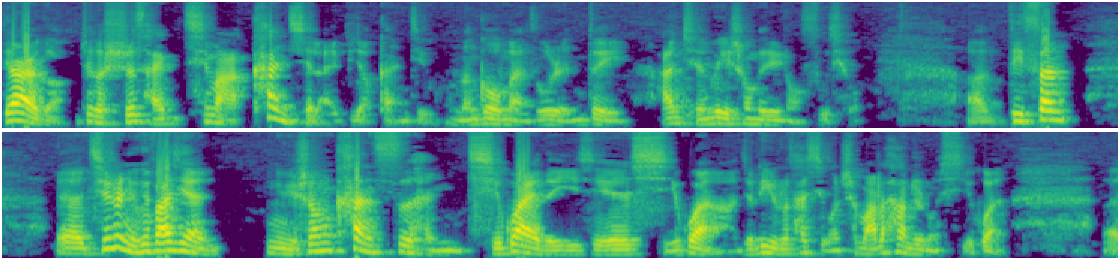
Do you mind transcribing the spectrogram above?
第二个，这个食材起码看起来比较干净，能够满足人对安全卫生的这种诉求。啊，第三，呃，其实你会发现，女生看似很奇怪的一些习惯啊，就例如她喜欢吃麻辣烫这种习惯，呃，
